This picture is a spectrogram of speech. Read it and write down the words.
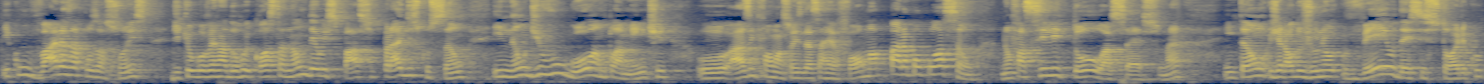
e com várias acusações de que o governador Rui Costa não deu espaço para discussão e não divulgou amplamente o, as informações dessa reforma para a população, não facilitou o acesso, né? Então, Geraldo Júnior veio desse histórico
